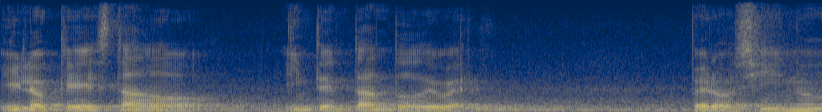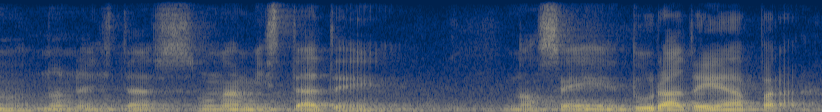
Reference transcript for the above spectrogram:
y lo que he estado intentando de ver. Pero sí, no, no necesitas una amistad de, no sé, duradera para,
